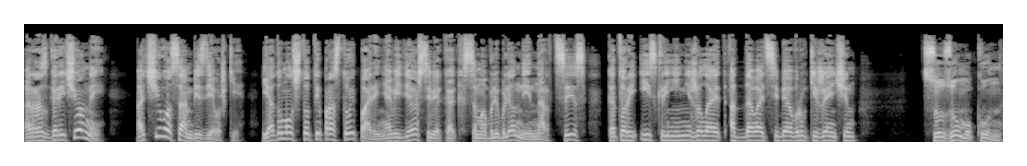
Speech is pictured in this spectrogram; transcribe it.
разгоряченный, Отчего сам без девушки? Я думал, что ты простой парень, а ведешь себя как самовлюбленный нарцисс, который искренне не желает отдавать себя в руки женщин». «Сузуму-кун,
